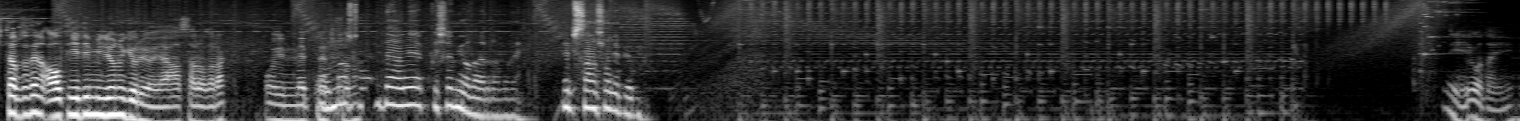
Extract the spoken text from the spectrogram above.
Kitap zaten 6-7 milyonu görüyor ya hasar olarak. Oyun map map Ondan sonu. sonra bir daha da yaklaşamıyorlardı ama. Hep sağ sol yapıyordum. İyi o da iyi.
